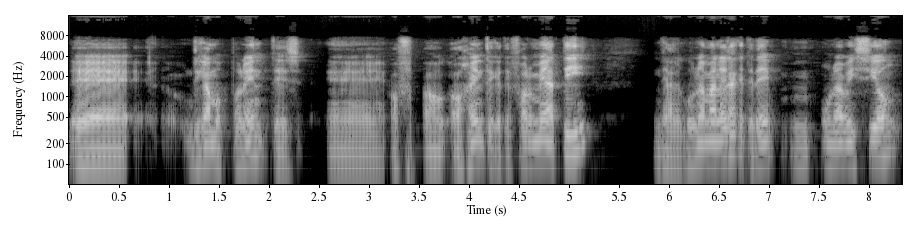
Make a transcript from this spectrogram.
eh, digamos, ponentes eh, o, gente que te forme a ti, de alguna manera que te dé mm, una visión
